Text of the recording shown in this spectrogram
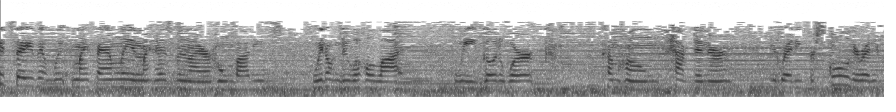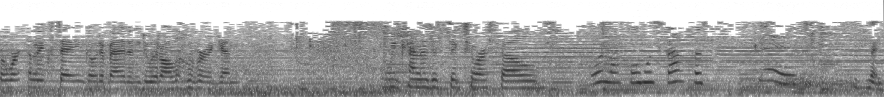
Could say that we, my family and my husband and I are homebodies. We don't do a whole lot. We go to work, come home, have dinner, get ready for school, get ready for work the next day, and go to bed and do it all over again. We kind of just stick to ourselves. Hola, ¿cómo estás? Good. Good.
